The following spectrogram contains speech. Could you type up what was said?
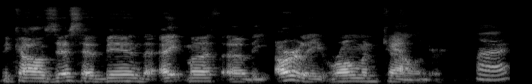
because this had been the eighth month of the early Roman calendar. All right.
